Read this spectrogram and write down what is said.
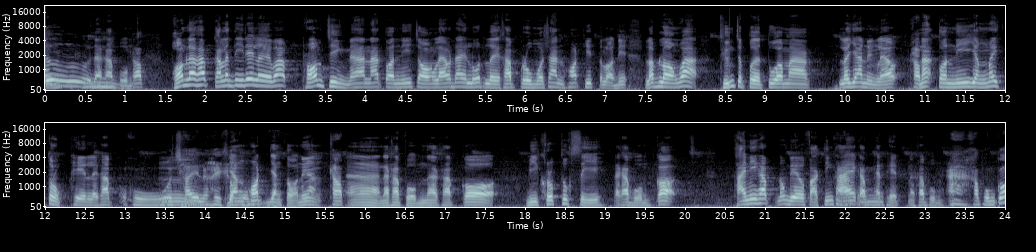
ผมเออนะครับผม ครับ พร้อมแล้วครับ การันตีได้เลยว่าพร้อมจริงนะฮะณตอนนี้จองแล้วได้ลดเลยครับ โปรโมชั่นฮอตฮิตตลอดนี้ รับรองว่าถึงจะเปิดตัวมา ระยะหนึ่งแล้วครับ ณตอนนี้ยังไม่ตกเทรนด์เลยครับ โอ้โหอืมใช่เลยครับยังผม ฮอตอย่างต่อเนื่องครับ อ่านะครับผมนะครับก็มีครบทุกสีนะครับผมก็ท้ายนี้ครับน้องเบลฝากทิ้งท้ายให้กับครับผมแฟนเพจนะครับผม อ่าครับผมก็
